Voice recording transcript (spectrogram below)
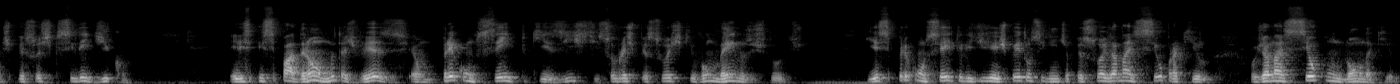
as pessoas que se dedicam. Esse padrão, muitas vezes, é um preconceito que existe sobre as pessoas que vão bem nos estudos. E esse preconceito ele diz respeito ao seguinte: a pessoa já nasceu para aquilo, ou já nasceu com o dom daquilo.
